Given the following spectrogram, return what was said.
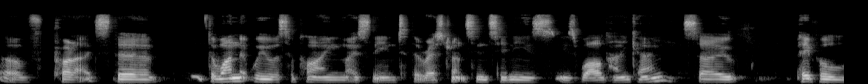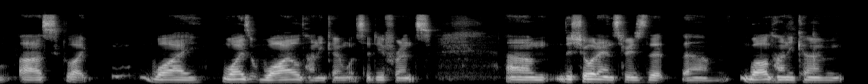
of products. The the one that we were supplying mostly into the restaurants in Sydney is is wild honeycomb. So people ask like why why is it wild honeycomb? What's the difference? Um, the short answer is that um, wild honeycomb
